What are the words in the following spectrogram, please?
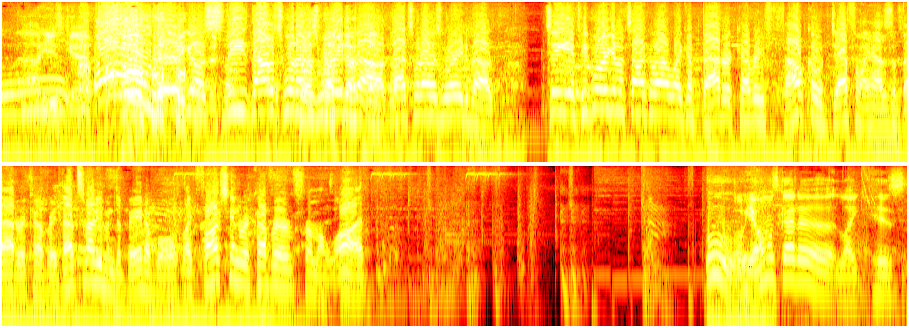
Uh, he's good. Oh, there you go. See, that's what I was worried about. That's what I was worried about. See, if people are going to talk about like a bad recovery, Falco definitely has a bad recovery. That's not even debatable. Like Fox can recover from a lot. Ooh, Oh, he almost got a like his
